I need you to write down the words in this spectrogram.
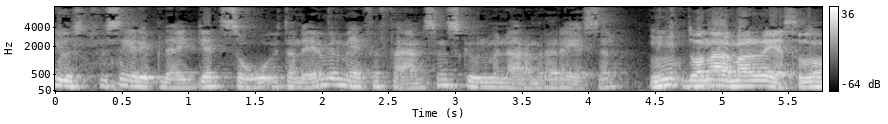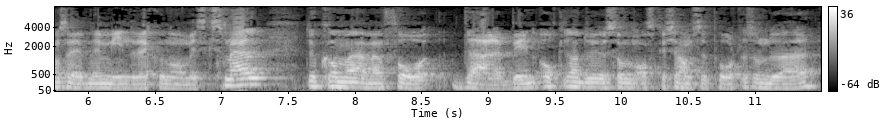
just för serieupplägget så, utan det är väl mer för fansens skull med närmare resor. Mm, du har närmare resor som säger med mindre ekonomisk smäll. Du kommer även få derbyn. Och när du som Oskarshamn-supporter som du är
